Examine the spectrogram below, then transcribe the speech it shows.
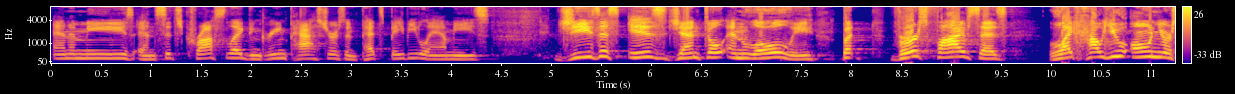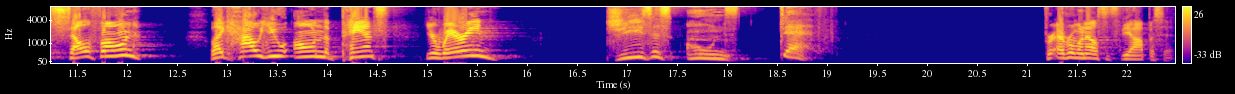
enemies and sits cross legged in green pastures and pets baby lammies. Jesus is gentle and lowly, but verse 5 says, like how you own your cell phone, like how you own the pants you're wearing, Jesus owns death. For everyone else, it's the opposite.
